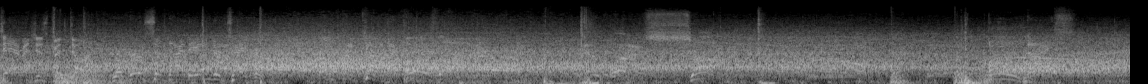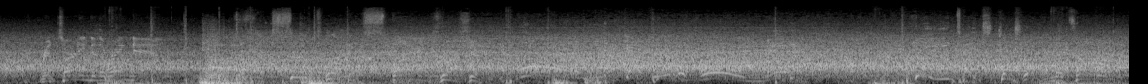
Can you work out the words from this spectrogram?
Damage has been done. Reversal by The Undertaker. Oh, my God. a clothesline. What a shot. Oh, nice. Returning to the ring now. Oh, top.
